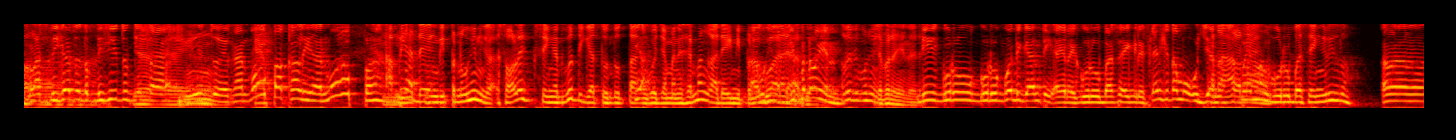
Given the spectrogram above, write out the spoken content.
Kelas 3 tetap di situ kita. Ya, ya. Gitu ya kan. Mau apa kalian? Mau apa? Tapi ada yang dipenuhin nggak? Soalnya seingat gue tiga tuntutan Ya. gue zaman SMA nggak ada yang dipenuhin. gua ada. Ada. Dipenuhin. Lu dipenuhin. Pernah ini? Di guru-guru gue diganti akhirnya guru bahasa Inggris kan kita mau ujian Kenapa nasional. emang guru bahasa Inggris lo? Eh,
